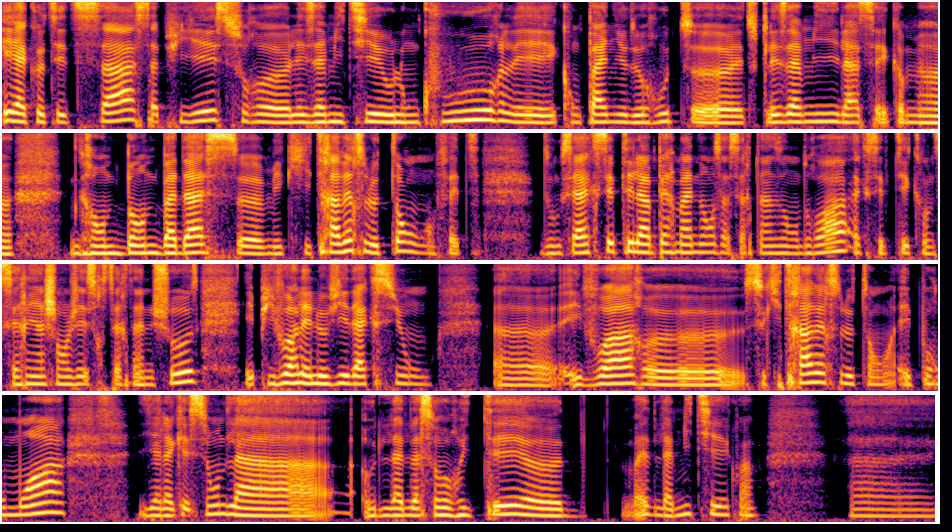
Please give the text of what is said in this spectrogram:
Et à côté de ça, s'appuyer sur euh, les amitiés au long cours, les compagnes de route, euh, toutes les amies. Là, c'est comme euh, une grande bande badass, mais qui traverse le temps, en fait. Donc, c'est accepter l'impermanence à certains endroits, accepter qu'on ne sait rien changer sur certaines choses, et puis voir les leviers d'action et voir ce qui traverse le temps. Et pour moi, il y a la question de la, au-delà de la sororité, de l'amitié, quoi. Euh,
